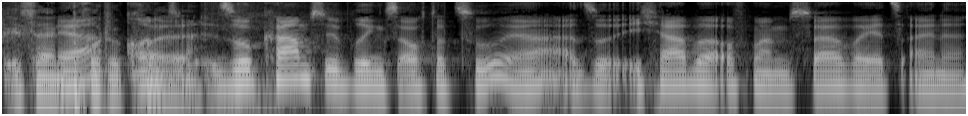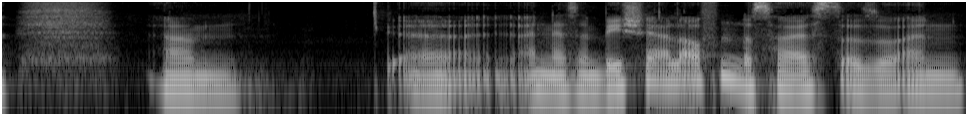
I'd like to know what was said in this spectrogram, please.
ist ein ja, Protokoll. So kam es übrigens auch dazu, ja. Also ich habe auf meinem Server jetzt eine ähm, äh, einen SMB-Share laufen, das heißt also ein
